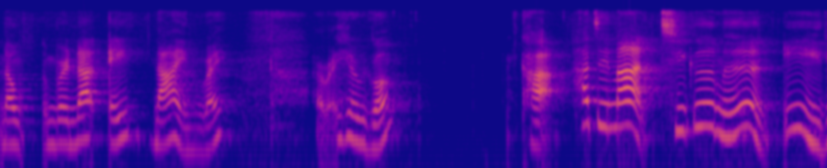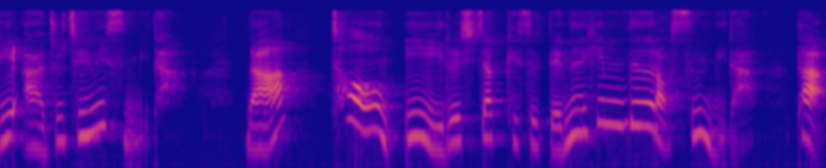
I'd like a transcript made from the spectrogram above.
no, number not eight nine right? All right, here we go. 가. 하지만 지금은 이 일이 아주 재밌습니다. 나 처음 이 일을 시작했을 때는 힘들었습니다. 다.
